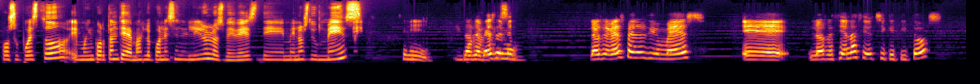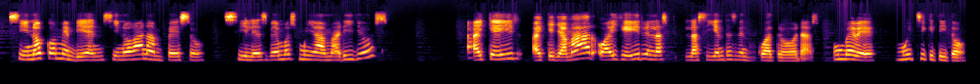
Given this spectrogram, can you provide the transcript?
por supuesto, es muy importante, además lo pones en el libro, los bebés de menos de un mes. Sí, los bebés, de los bebés menos de un mes, eh, los recién nacidos chiquititos, si no comen bien, si no ganan peso, si les vemos muy amarillos, hay que ir, hay que llamar o hay que ir en las, las siguientes 24 horas. Un bebé muy chiquitito,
